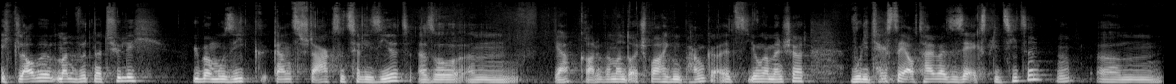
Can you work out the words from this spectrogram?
Ich glaube, man wird natürlich über Musik ganz stark sozialisiert. Also ähm, ja, gerade wenn man deutschsprachigen Punk als junger Mensch hört, wo die Texte ja auch teilweise sehr explizit sind. Ne? Ähm,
